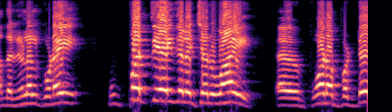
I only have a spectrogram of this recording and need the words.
அந்த நிழல் குடை முப்பத்தி ஐந்து லட்சம் ரூபாய் போடப்பட்டு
